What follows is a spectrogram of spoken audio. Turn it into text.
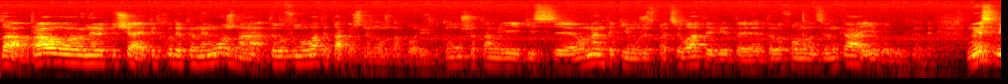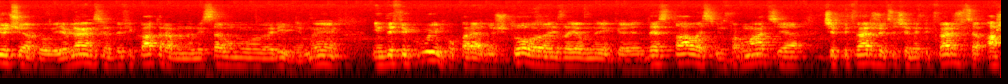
да, право не виключає, підходити не можна, телефонувати також не можна поруч, тому що там є якісь е, моменти, які можуть спрацювати від е, телефонного дзвінка і вибухнути. Ми, в свою чергу, являємося ідентифікаторами на місцевому рівні. Ми ідентифікуємо попередньо, що заявник, де сталася інформація, чи підтверджується, чи не підтверджується, аж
